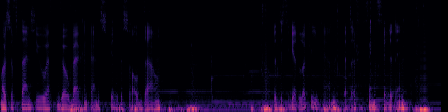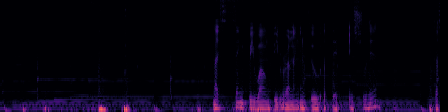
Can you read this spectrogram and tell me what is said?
Most of the times you have to go back and kind of scale this all down. But if you get lucky, you can get everything fitted in. I think we won't be running into a big issue here because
